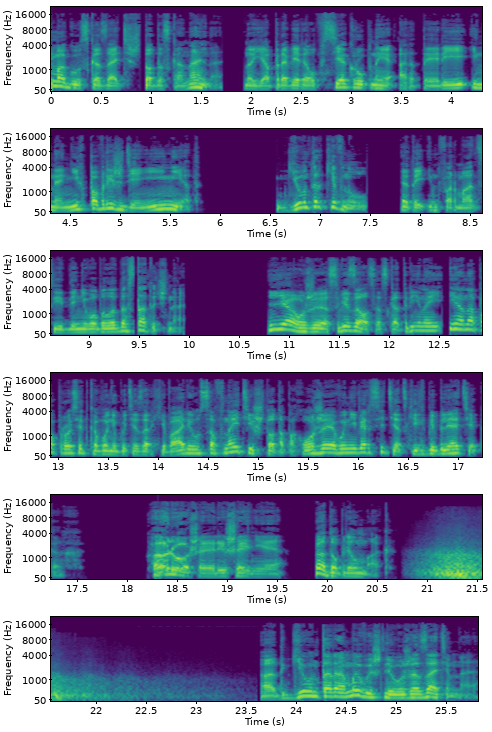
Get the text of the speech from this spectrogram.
могу сказать, что досконально, но я проверил все крупные артерии и на них повреждений нет. Гюнтер кивнул. Этой информации для него было достаточно. Я уже связался с Катриной, и она попросит кого-нибудь из архивариусов найти что-то похожее в университетских библиотеках. «Хорошее решение», – одобрил маг. От Гюнтера мы вышли уже затемно.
